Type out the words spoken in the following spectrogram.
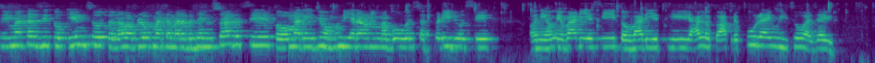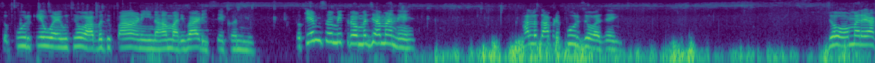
જય માતાજી, તો કેમ છો? તો નવા બ્લોકમાં તમારા બધાનું સ્વાગત છે. તો અમારે જો મુંડિયા રાવણીમાં બહુ વરસાદ પડી રહ્યો છે અને અમે વાડીએ છીએ, તો વાડીએથી હાલો તો આપણે પૂર આવ્યું જોવા જાવી. તો પૂર કેવું આવ્યું જો? આ બધું પાણી ને અમારી વાડી છે ઘરની. તો કેમ છો મિત્રો? મજામાં ને? હાલો તો આપણે પૂર જોવા જઈએ. જો અમારે આ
